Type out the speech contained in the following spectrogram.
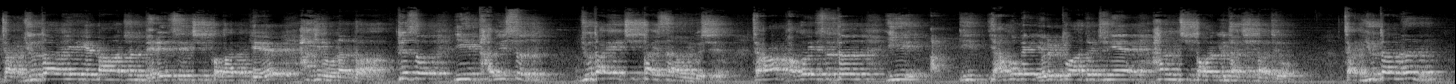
자 유다에게 낳아준 베레스의 집과 같게 하기를 원한다 그래서 이 다윗은 유다의 지파에서 나오는 것이에요 자 과거에 있었던 이, 이 야곱의 열두 아들 중에 한 지파가 유다 지파죠 자 유다는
